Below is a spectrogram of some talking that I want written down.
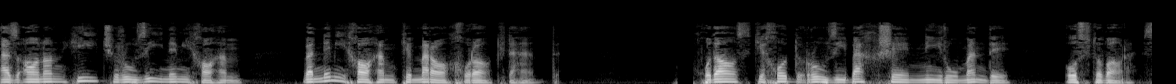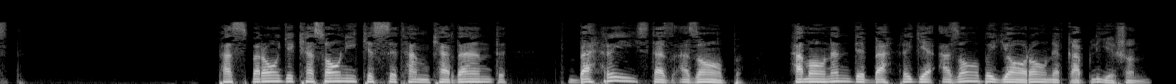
از آنان هیچ روزی نمی‌خواهم و نمی‌خواهم که مرا خوراک دهند. خداست که خود روزی بخش نیرومند استوار است. پس برای کسانی که ستم کردند بهره است از عذاب همانند بهره عذاب یاران قبلیشان.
